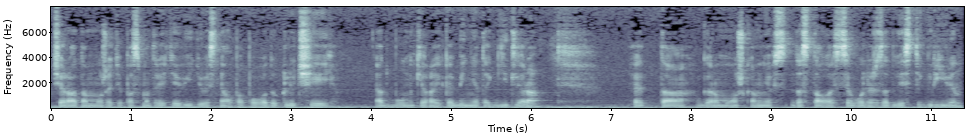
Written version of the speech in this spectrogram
Вчера там можете посмотреть, я видео снял по поводу ключей от бункера и кабинета Гитлера. Эта гармошка мне досталась всего лишь за 200 гривен.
